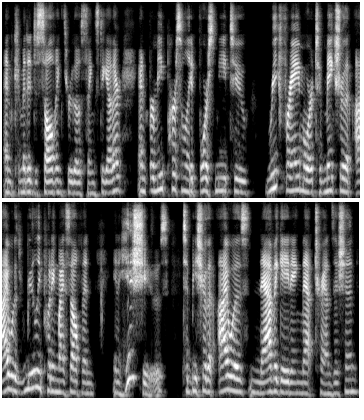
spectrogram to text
and committed to solving through those things together. And for me personally, it forced me to reframe or to make sure that I was really putting myself in in his shoes to be sure that I was navigating that transition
